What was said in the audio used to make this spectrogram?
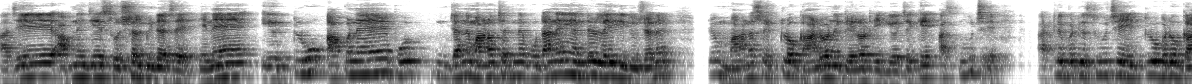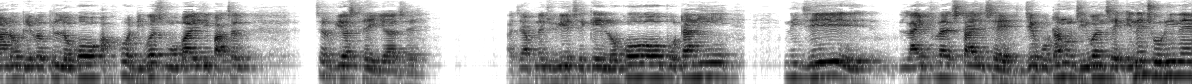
આજે આપણે જે સોશિયલ મીડિયા છે, એને એટલું આપણે જાણે માનવ જાતને પોતાની અંદર લઈ લીધું છે ને, કે માણસ એટલો ગાંડો અને ગેલો થઈ ગયો છે કે આ શું છે? આટલું બધું શું છે? એટલું બધું ગાંડો, ગેલો કે લોકો આખો દિવસ મોબાઈલની પાછળ વ્યસ્ત થઈ ગયા છે. આજે આપણે જોઈએ છે કે લોકો પોતાની ની જે લાઈફ સ્ટાઇલ છે, જે પોતાનું જીવન છે, એને છોડીને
